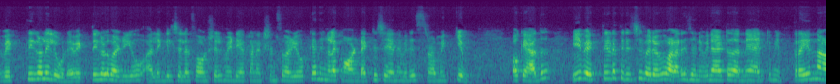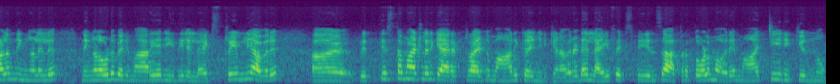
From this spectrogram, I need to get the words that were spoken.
വ്യക്തികളിലൂടെ വ്യക്തികൾ വഴിയോ അല്ലെങ്കിൽ ചില സോഷ്യൽ മീഡിയ കണക്ഷൻസ് വഴിയോ ഒക്കെ നിങ്ങളെ കോണ്ടാക്ട് ചെയ്യാൻ ഇവർ ശ്രമിക്കും. ഓക്കെ അത് ഈ വ്യക്തിയുടെ തിരിച്ചു വരവ് വളരെ ജെനുവിനായിട്ട് തന്നെ ആയിരിക്കും ഇത്രയും നാളും നിങ്ങളിൽ നിങ്ങളോട് പെരുമാറിയ രീതിയിലല്ല. എക്സ്ട്രീംലി അവർ വ്യത്യസ്തമായിട്ടുള്ളൊരു ക്യാരക്ടറായിട്ട് മാറിക്കഴിഞ്ഞിരിക്കുകയാണ്. അവരുടെ ലൈഫ് എക്സ്പീരിയൻസ് അത്രത്തോളം അവരെ മാറ്റിയിരിക്കുന്നു.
